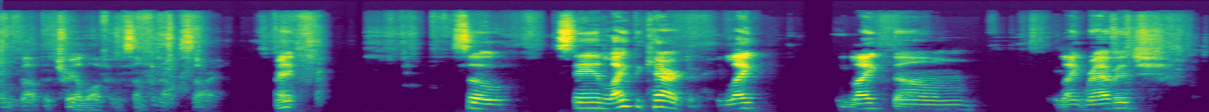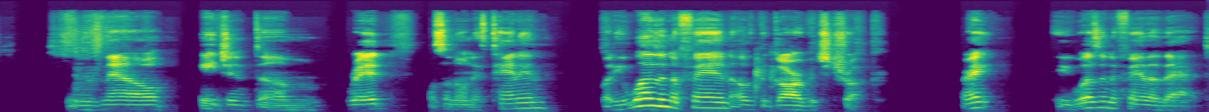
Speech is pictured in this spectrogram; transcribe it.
I'm about to trail off into something else. Sorry. Right. So Stan liked the character. He liked he liked um he liked Ravage, who is now Agent um Red, also known as Tannen, but he wasn't a fan of the garbage truck, right? He wasn't a fan of that.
